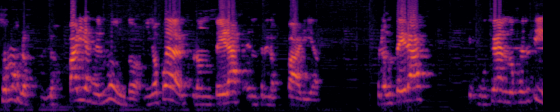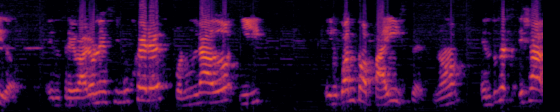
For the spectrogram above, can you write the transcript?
somos los, los parias del mundo y no puede haber fronteras entre los parias. Fronteras que funcionan en dos sentidos, entre varones y mujeres, por un lado, y en cuanto a países, ¿no? Entonces ella,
